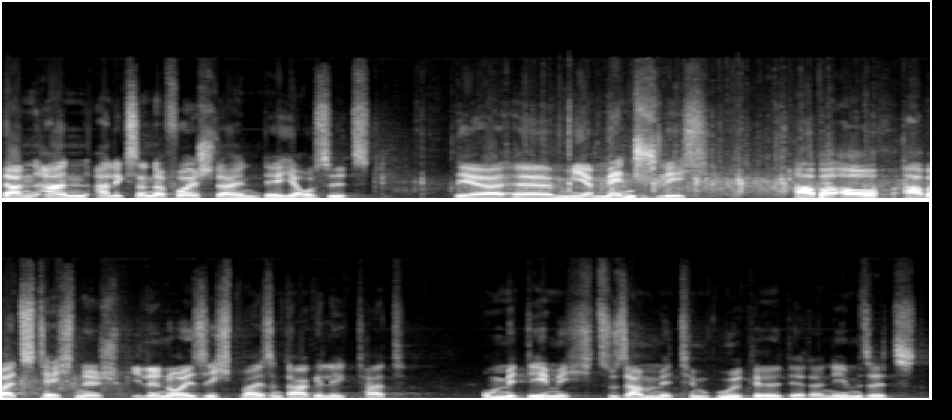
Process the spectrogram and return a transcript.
Dann an Alexander Feuerstein, der hier auch sitzt, der äh, mir menschlich, aber auch arbeitstechnisch viele neue Sichtweisen dargelegt hat und mit dem ich zusammen mit Tim Gulke, der daneben sitzt,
